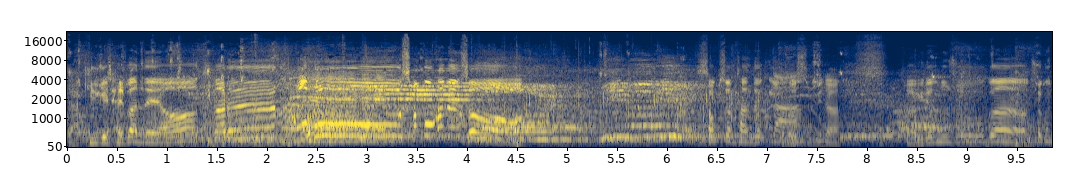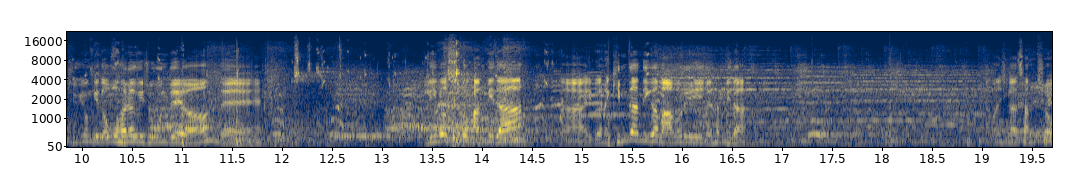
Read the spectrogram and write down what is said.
자, 길게 잘 봤네요. 오호! 네. 성공하면서 석점 단독 이뤘습니다. 자, 이런 선수가 최근 두 경기 너무 활약이 좋은데요. 네. 리버스로 갑니다. 자, 이번에 김단디가 마무리를 합니다. 남은 시간 3초.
